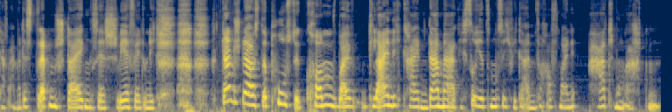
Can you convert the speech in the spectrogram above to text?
wenn auf einmal das Treppensteigen sehr schwer fällt und ich ganz schnell aus der Puste komme bei Kleinigkeiten, da merke ich so, jetzt muss ich wieder einfach auf meine Atmung achten.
